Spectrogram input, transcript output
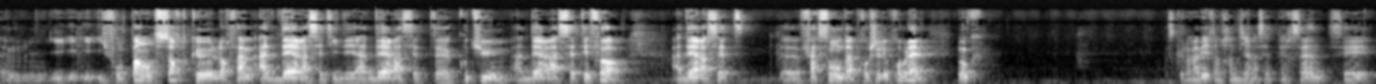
euh, ils, ne font pas en sorte que leur femme adhère à cette idée, adhère à cette coutume, adhère à cet effort, adhère à cette façon d'approcher le problème. Donc, ce que le rabbi est en train de dire à cette personne, c'est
